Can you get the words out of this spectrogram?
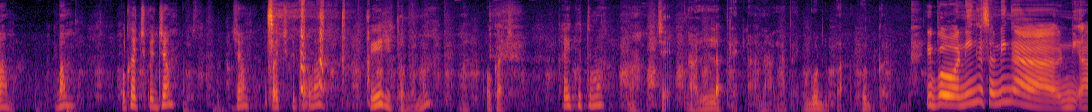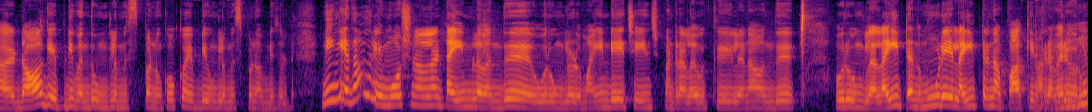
வாமா பம் உட்காச்சுக்கோ ஜம் ஜம் உட்காச்சுக்கோ தங்கம். ஏறி தங்கம்மா. ஆ உட்காச்சு கை குத்துமா? சரி நல்ல பையன் நல்ல பையன் குட் பா குட் கேர்ள் இப்போ நீங்க சொன்னீங்க டாக் எப்படி வந்து உங்களை மிஸ் பண்ணும் கோகோ எப்படி உங்களை மிஸ் பண்ணும் அப்படின்னு சொல்லிட்டு. நீங்க ஏதாவது ஒரு எமோஷனலான டைம்ல வந்து ஒரு உங்களோட மைண்டே சேஞ்ச் பண்ற அளவுக்கு இல்லைன்னா வந்து ஒரு உங்களை லைட் அந்த மூடே லைட்டை நான் பாக்கிருக்கிற மாதிரி ஒரு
